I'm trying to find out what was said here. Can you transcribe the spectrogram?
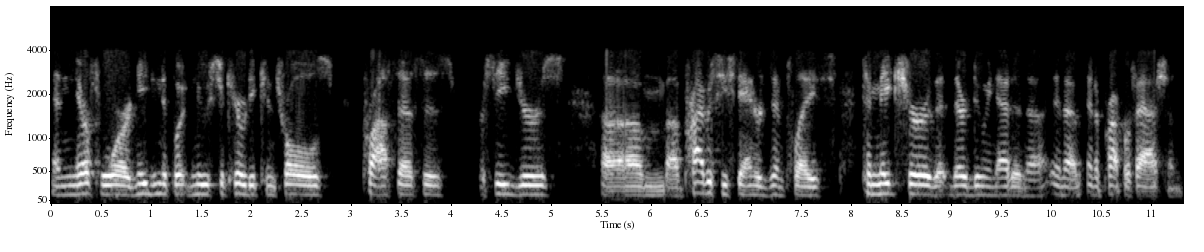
and therefore needing to put new security controls, processes, procedures, um, uh, privacy standards in place to make sure that they're doing that in a, in a, in a proper fashion.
